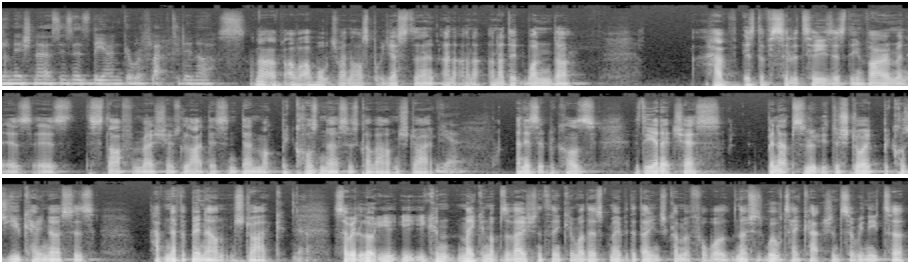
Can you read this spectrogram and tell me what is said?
Danish nurses as the anger reflected in us. And I, I, I walked around the hospital yesterday, and, and, I- and I did wonder: have is the facilities, is the environment, is is the staffing ratios like this in Denmark because nurses go out on strike? Yeah. And is it because is the NHS been absolutely destroyed because UK nurses have never been out on strike? yeah, So it look you, you you can make an observation thinking, well, there's maybe the Danish government thought, well, nurses will take action, so we need to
